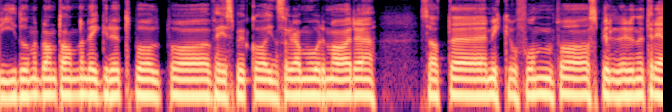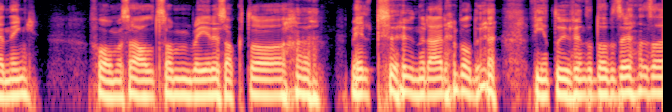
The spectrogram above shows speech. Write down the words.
videoene blant annet ligger ut både på Facebook og Instagram hvor de har Satt eh, mikrofonen på spiller under trening. Få med seg alt som blir sagt og meldt under der. Både fint og ufint. Så,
